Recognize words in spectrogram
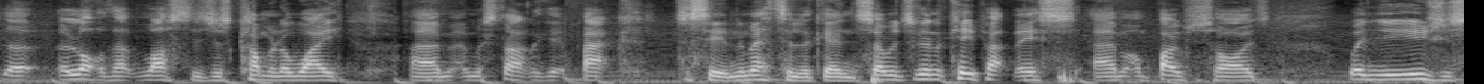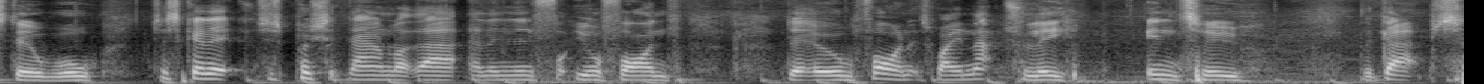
that a lot of that rust is just coming away um, and we're starting to get back to seeing the metal again. So we're just going to keep at this um, on both sides. When you use your steel wool, just get it, just push it down like that and then you'll find that it will find its way naturally into the gaps.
